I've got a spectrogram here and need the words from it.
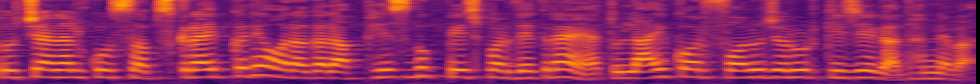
तो चैनल को सब्सक्राइब करें और अगर आप Facebook पेज पर देख रहे हैं तो लाइक और फॉलो ज़रूर कीजिएगा। धन्यवाद।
